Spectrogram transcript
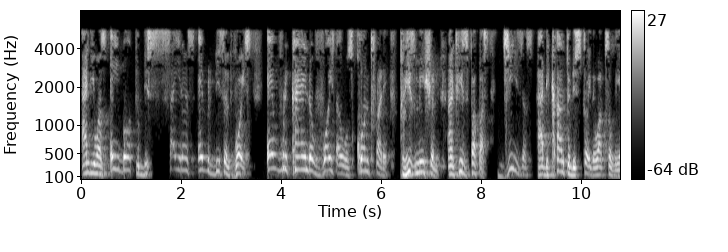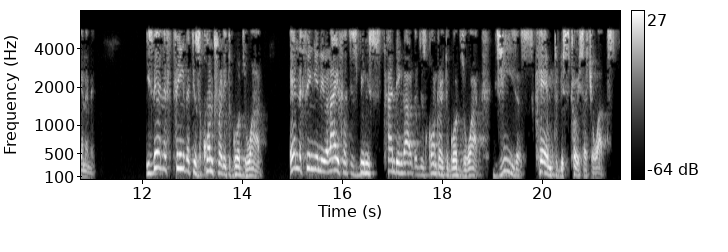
and he was able to silence every decent voice, every kind of voice that was contrary to his mission and his purpose. Jesus had come to destroy the works of the enemy. Is there anything that is contrary to God's word? Anything in your life that has been standing out that is contrary to God's word? Jesus came to destroy such works.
